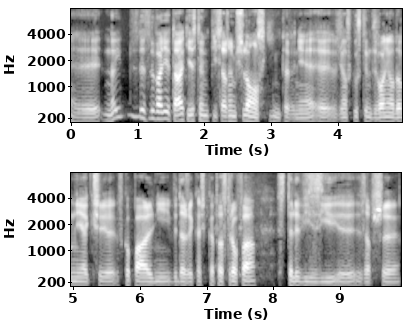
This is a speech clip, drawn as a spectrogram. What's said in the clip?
E, no i zdecydowanie tak, jestem pisarzem śląskim pewnie. E, w związku z tym dzwonią do mnie, jak się w kopalni wydarzy jakaś katastrofa. Z telewizji e, zawsze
